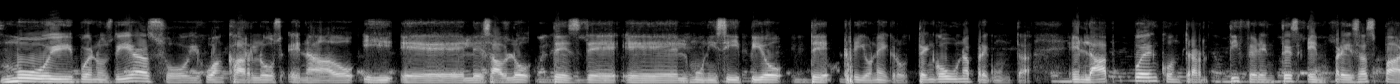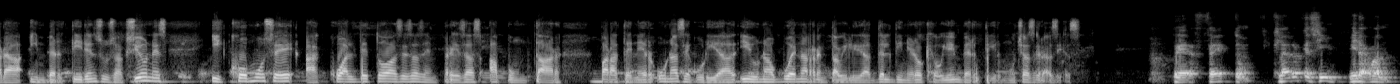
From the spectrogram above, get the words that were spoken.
Muy buenos días, soy Juan Carlos Henado y eh, les hablo desde el municipio de Río Negro. Tengo una pregunta. En la app puede encontrar diferentes empresas para invertir en sus acciones y cómo sé a cuál de todas esas empresas apuntar para tener una seguridad y una buena rentabilidad del dinero que voy a invertir. Muchas gracias. Perfecto. Claro que sí. Mira, Juan,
